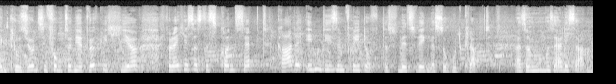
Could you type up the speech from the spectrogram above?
Inklusion, sie funktioniert wirklich hier. Vielleicht ist es das Konzept gerade in diesem Friedhof, weswegen es so gut klappt. Also man muss ehrlich sagen,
